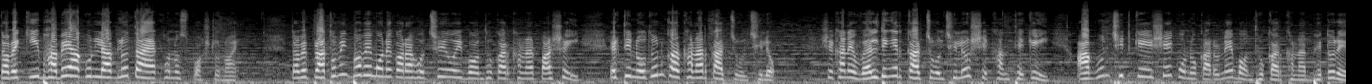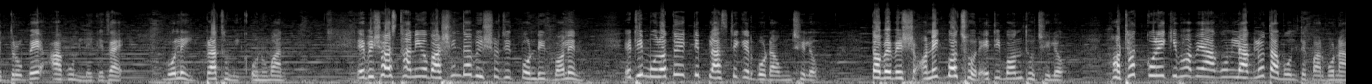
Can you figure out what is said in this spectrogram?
তবে কীভাবে আগুন লাগল তা এখনও স্পষ্ট নয়। তবে প্রাথমিকভাবে মনে করা হচ্ছে ওই বন্ধ কারখানার পাশেই একটি নতুন কারখানার কাজ চলছিল। সেখানে ওয়েল্ডিং এর কাজ চলছিল, সেখান থেকেই আগুন ছিটকে এসে কোনো কারণে বন্ধ কারখানার ভেতরে দ্রব্যে আগুন লেগে যায় বলেই প্রাথমিক অনুমান। এ বিষয়ে স্থানীয় বাসিন্দা বিশ্বজিৎ পণ্ডিত বলেন এটি মূলত একটি প্লাস্টিকের গোডাউন ছিল। তবে বেশ অনেক বছর এটি বন্ধ ছিল। হঠাৎ করে কীভাবে আগুন লাগল তা বলতে পারব না।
